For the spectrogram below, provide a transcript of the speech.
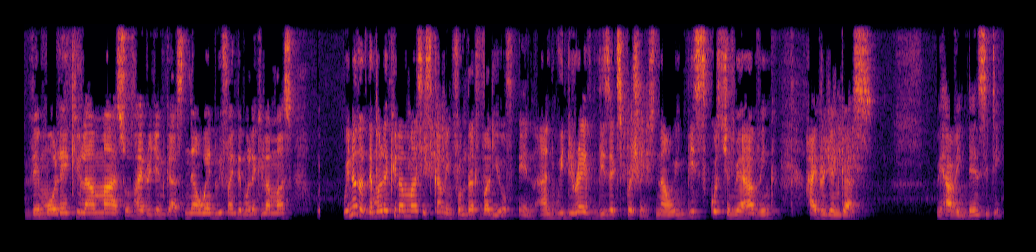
the molecular mass of hydrogen gas. Now, where do we find the molecular mass? We know that the molecular mass is coming from that value of n, and we derived these expressions. Now, in this question, we are having hydrogen gas. We're having density.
